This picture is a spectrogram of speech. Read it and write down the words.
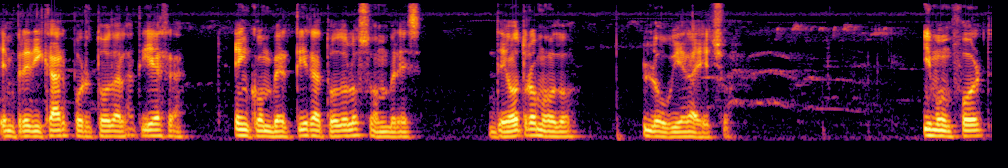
en predicar por toda la tierra, en convertir a todos los hombres de otro modo, lo hubiera hecho. Y Montfort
